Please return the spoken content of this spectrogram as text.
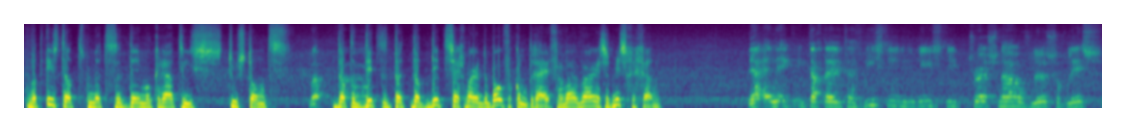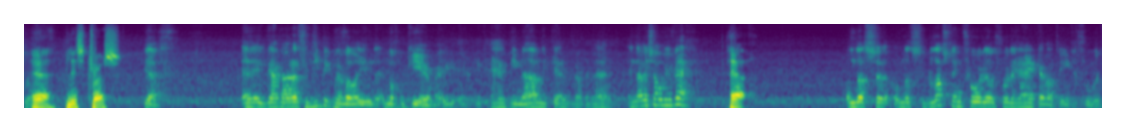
wat is dat met de democratisch toestand Maar- dat, het dit, dat, dat dit zeg maar erboven komt drijven? Waar, waar is het misgegaan? Ja, en ik, ik dacht de hele tijd, wie is die, wie is die Trush nou? Of Lus of Liz? Of- Ja, Liz Truss. Ja. En ik dacht, nou, daar verdiep ik me wel in eh, nog een keer. Maar ik, ik, die naam die ken ik wel. hè. En nou is ze alweer weg. Ja, Omdat ze, omdat ze belastingvoordeel voor de rijken had ingevoerd.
